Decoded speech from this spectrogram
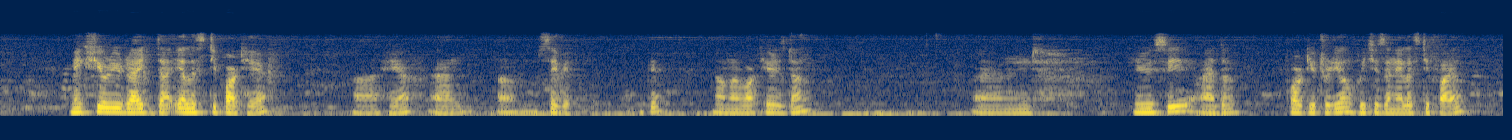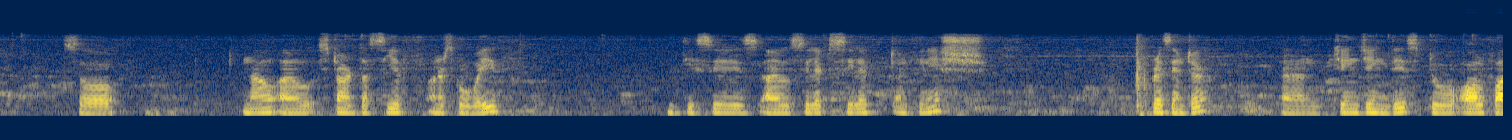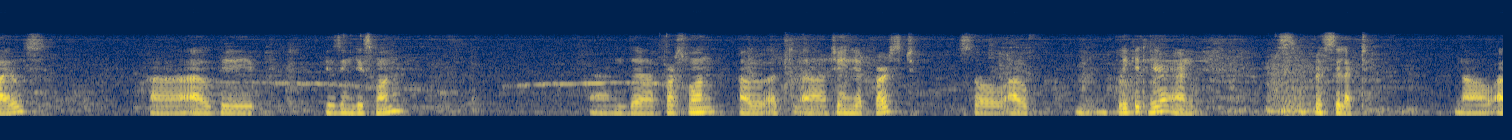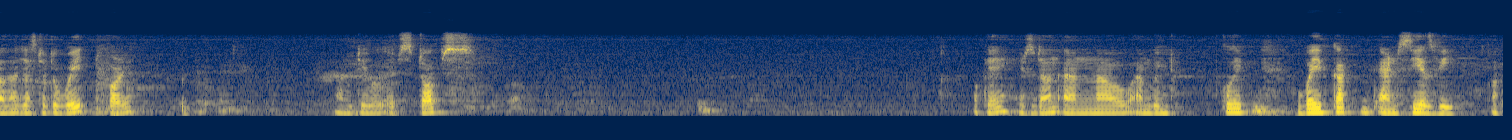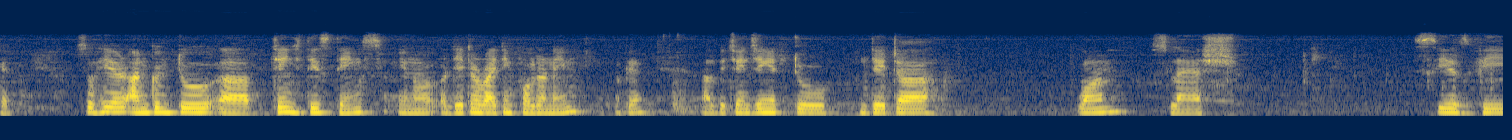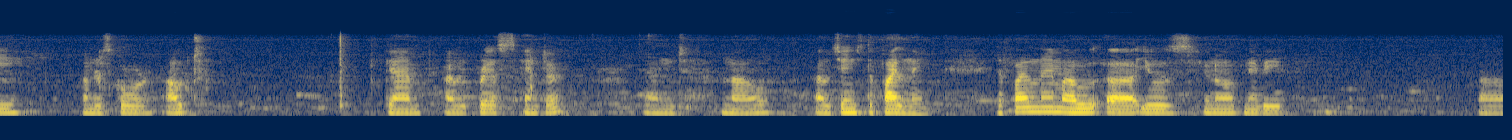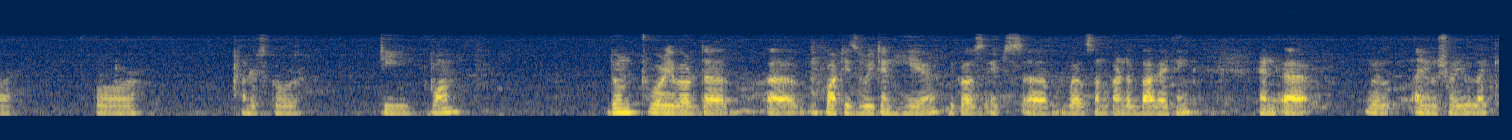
make sure you write the lst part here uh, here and um, save it. Okay now my work here is done. And here you see I have the for tutorial which is an LST file. So now I'll start the CF underscore wave. This is I'll select select and finish. Press enter. And changing this to all files. Uh, I'll be using this one and the first one I'll uh, uh change it first. So I'll click it here and press select. Now I'll just have to wait for it until it stops. Okay it's done. And now I'm going to click wave cut and CSV okay so here I'm going to uh, change these things you know a data writing folder name okay? I'll be changing it to data 1 slash csv underscore out camp. I will press enter and now I'll change the file name. The file name I'll uh, use you know maybe uh, for underscore t1 don't worry about the uh, what is written here because it's uh, well some kind of bug I think. And uh, well I will show you like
